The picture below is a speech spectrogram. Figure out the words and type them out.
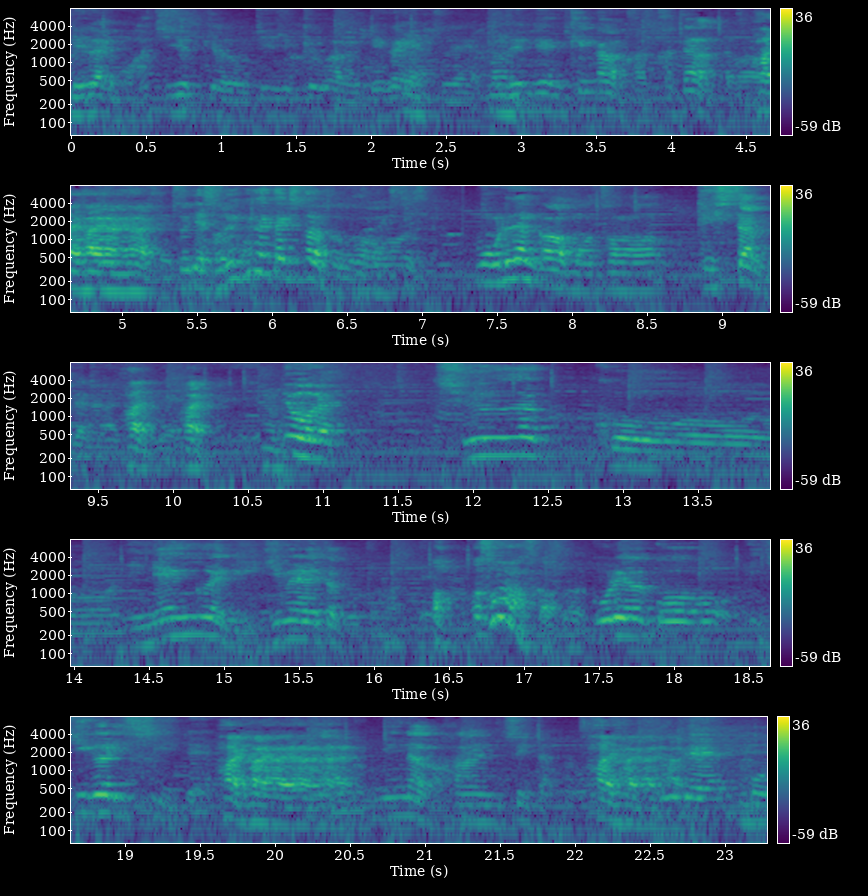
でかいもう80キロ90キロぐらいのでかいやつで、うん全然喧嘩なんか勝てなかったから。はいはいはいはい。そいやそれぐらい体重差あるとも思うんですもう俺なんかはもうその手下みたいな感じで、はいはい。うん。でも俺中学校2年ぐらいにいじめられたことがあって。ああそうなんですか？俺がこう生きがりすぎて、はいはいはいはいはい。みんなが鼻についたんだはいはいはいはい。それでこ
